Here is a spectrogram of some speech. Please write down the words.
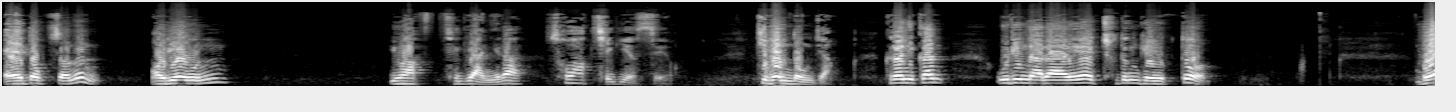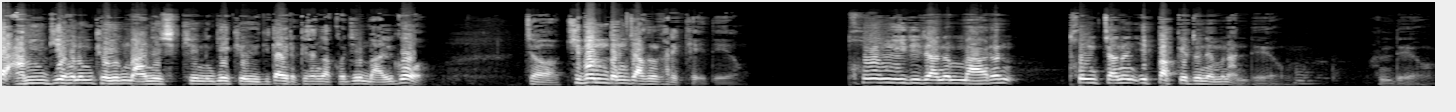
애독서는 어려운 유학책이 아니라 소학책이었어요. 기본 동작. 그러니까 우리나라의 초등교육도 뭐 암기하는 교육 많이 시키는 게 교육이다 이렇게 생각하지 말고 저 기본 동작을 가르쳐야 돼요. 통일이라는 말은 통자는 입 밖에도 내면 안 돼요. 안 돼요.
